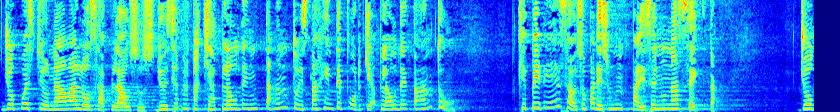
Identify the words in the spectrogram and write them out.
Yo cuestionaba los aplausos. Yo decía, pero ¿para qué aplauden tanto? Esta gente, ¿por qué aplaude tanto? Qué pereza, eso parece, un, parece en una secta. Yo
